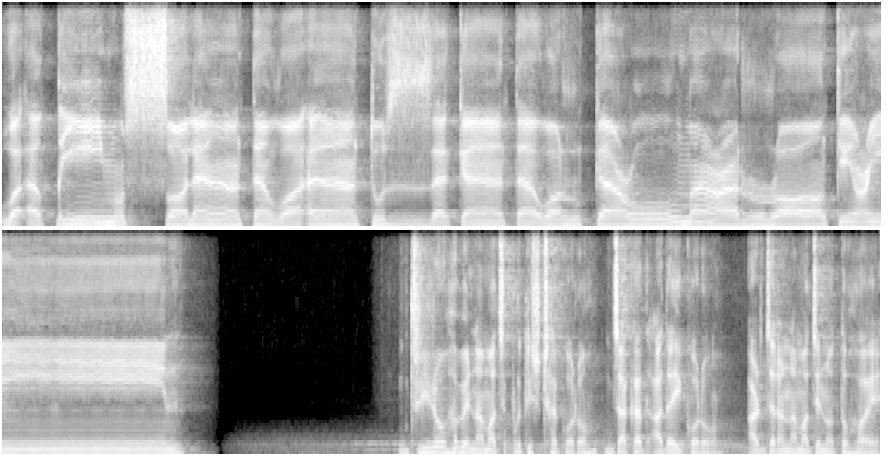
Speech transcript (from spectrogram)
وأقيموا الصلاة وآتوا الزكاة واركعوا مع الراكعين দৃঢ়ভাবে নামাজ প্রতিষ্ঠা করো জাকাত আদায় করো আর যারা নামাজে নত হয়,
